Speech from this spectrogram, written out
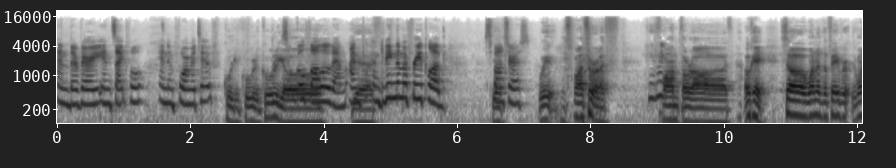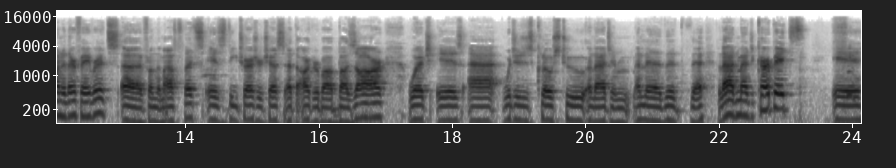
and they're very insightful and informative. Coolly, coolly, coolly, So go follow them. I'm, Yes. I'm giving them a free plug. Sponsor us. We sponsor us. Sponsor. Okay, so one of the favorite, one of their favorites uh, from the Mouselets is the treasure chest at the Agrabah Bazaar, which is at which is close to Aladdin, uh, the the Aladdin Magic Carpets, eh,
